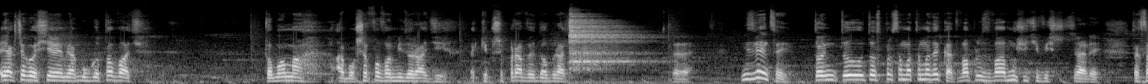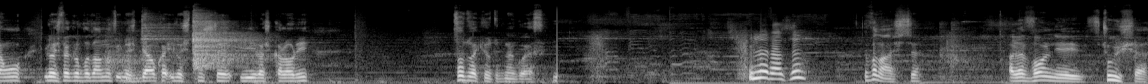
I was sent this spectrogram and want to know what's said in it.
Jak czegoś nie wiem, jak ugotować, to mama albo szefowa mi doradzi, jakie przyprawy dobrać. E, nic więcej. To, to, to jest prosta matematyka. 2 plus 2 musi ci wyjść 4. Tak samo ilość węglowodanów, ilość białka, ilość tłuszczy i ilość kalorii. Co tu takiego trudnego jest? Ile razy? 12. Ale wolniej, wczuj się.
